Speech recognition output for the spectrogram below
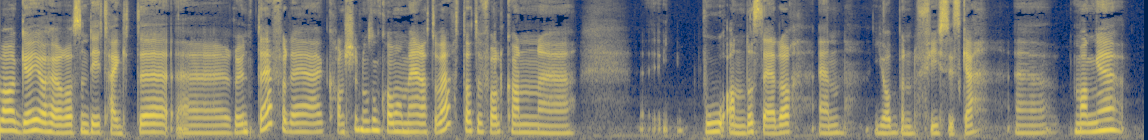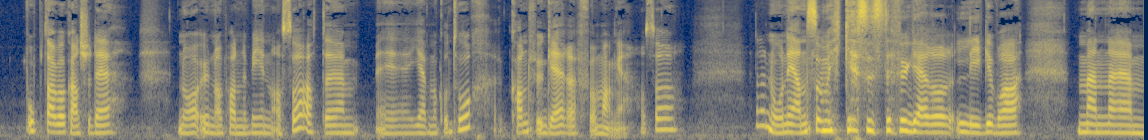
var gøy å høre hvordan de tenkte rundt det, for det er kanskje noe som kommer mer etter hvert. At folk kan bo andre steder enn jobben fysisk er. Mange oppdager kanskje det nå under pandemien også, at hjemmekontor kan fungere for mange. Og så er det noen igjen som ikke syns det fungerer like bra. Men, um,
